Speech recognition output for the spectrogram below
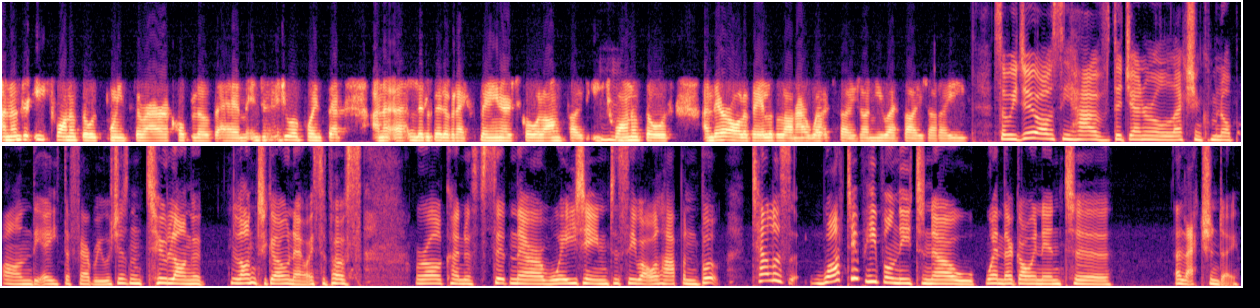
And under each one of those points, there are a couple of um, individual points that and a, a, little bit of an explainer to go alongside each mm-hmm. one of those, and they're all available on our website on usi.ie. So we do obviously obviously have the general election coming up on the 8th of February, which isn't too long a, long to go now, I suppose. We're all kind of sitting there waiting to see what will happen. But tell us, what do people need to know when they're going into election day?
